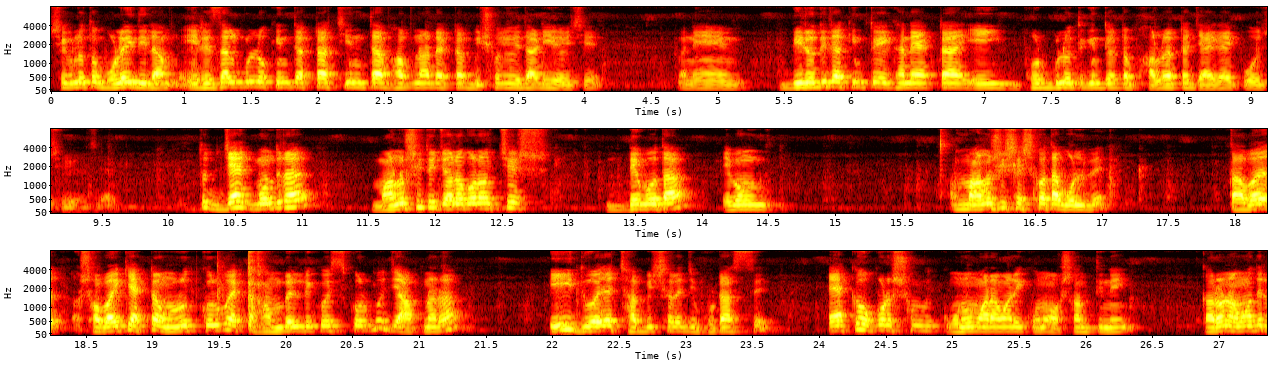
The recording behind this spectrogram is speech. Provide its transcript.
সেগুলো তো বলেই দিলাম, এই রেজাল্টগুলো কিন্তু একটা চিন্তা ভাবনার একটা বিষয় হয়ে দাঁড়িয়ে রয়েছে। মানে বিরোধীরা কিন্তু এখানে একটা এই ভোটগুলোতে কিন্তু একটা ভালো একটা জায়গায় পৌঁছে গেছে। আর কি। তো যাক বন্ধুরা মানুষই তো জনগণ হচ্ছে, দেবতা এবং মানুষই শেষ কথা বলবে। তবে সবাইকে একটা অনুরোধ করব, একটা হাম্বেল রিকোয়েস্ট করব যে আপনারা এই দু হাজার ছাব্বিশ সালে যে ভোট আসছে, একে অপরের সঙ্গে কোনো মারামারি, কোনো অশান্তি নেই। কারণ আমাদের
